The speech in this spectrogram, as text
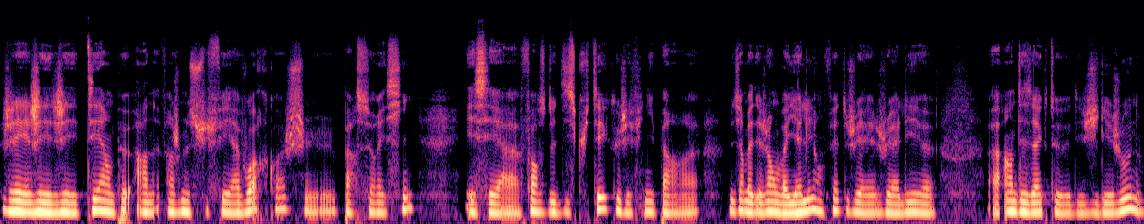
J'ai été un peu, enfin je me suis fait avoir quoi, par ce récit. Et c'est à force de discuter que j'ai fini par me dire bah déjà on va y aller en fait, je vais, aller à un des actes des gilets jaunes.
